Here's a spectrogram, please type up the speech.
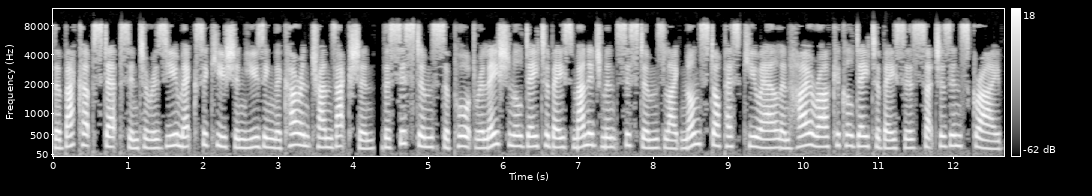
the backup steps in to resume execution using the current transaction. The systems support relational database management systems like Nonstop SQL and hierarchical databases such as Enscribe.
